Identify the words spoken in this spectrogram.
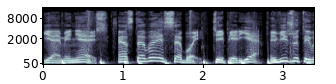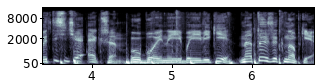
Я меняюсь, оставаясь собой. Теперь я вижу ТВ-1000 Action. Убойные боевики на той же кнопке.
